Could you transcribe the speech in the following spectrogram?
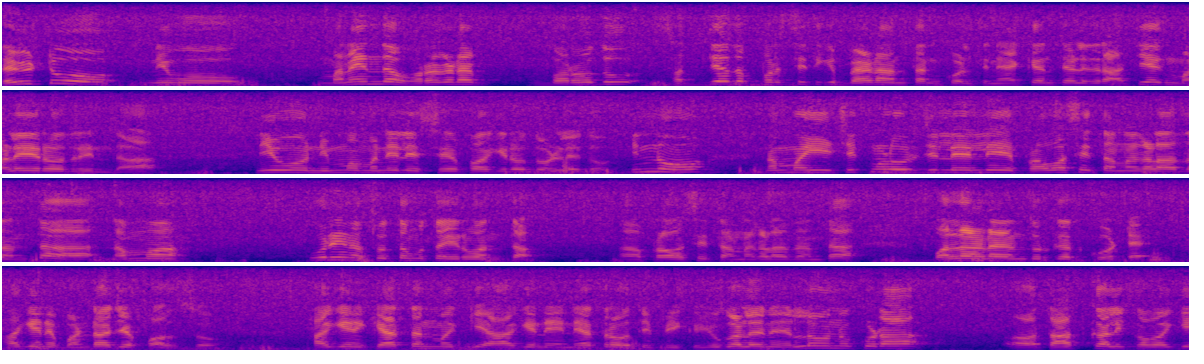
ದಯವಿಟ್ಟು ನೀವು ಮನೆಯಿಂದ ಹೊರಗಡೆ ಬರೋದು ಸದ್ಯದ ಪರಿಸ್ಥಿತಿಗೆ ಬೇಡ ಅಂತ ಅಂದ್ಕೊಳ್ತೀನಿ ಯಾಕೆ ಅಂತ ಹೇಳಿದ್ರೆ ಅತಿಯಾಗಿ ಮಳೆ ಇರೋದ್ರಿಂದ ನೀವು ನಿಮ್ಮ ಮನೆಯಲ್ಲಿ ಸೇಫ್ ಆಗಿರೋದು ಒಳ್ಳೆಯದು ಇನ್ನು ನಮ್ಮ ಈ ಚಿಕ್ಕಮಗಳೂರು ಜಿಲ್ಲೆಯಲ್ಲಿ ಪ್ರವಾಸಿ ತಾಣಗಳಾದಂಥ ನಮ್ಮ ಊರಿನ ಸುತ್ತಮುತ್ತ ಇರುವಂಥ ಪ್ರವಾಸಿ ತಾಣಗಳಾದಂಥ ದುರ್ಗದ ಕೋಟೆ ಹಾಗೆಯೇ ಬಂಡಾಜೆ ಫಾಲ್ಸು ಹಾಗೆಯೇ ಕ್ಯಾತನ್ಮಕ್ಕಿ ಹಾಗೆಯೇ ನೇತ್ರಾವತಿ ಪೀಕ್ ಇವುಗಳನ್ನೆಲ್ಲವನ್ನು ಕೂಡ ತಾತ್ಕಾಲಿಕವಾಗಿ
